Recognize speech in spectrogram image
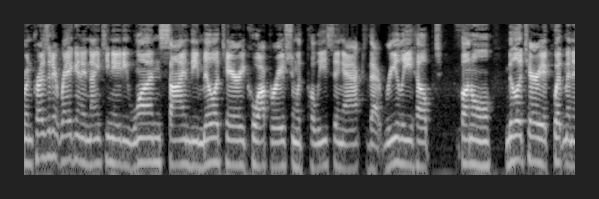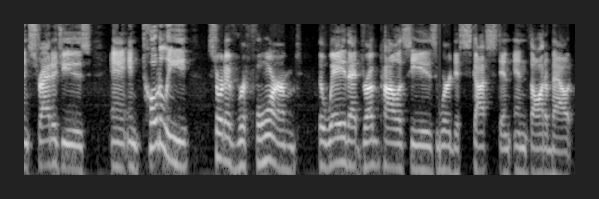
when President Reagan in 1981 signed the Military Cooperation with Policing Act that really helped funnel military equipment and strategies and, and totally sort of reformed the way that drug policies were discussed and, and thought about.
